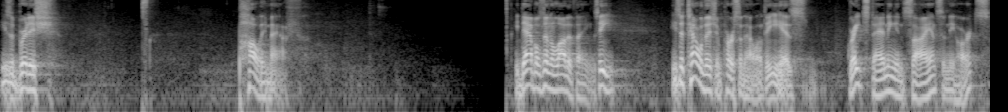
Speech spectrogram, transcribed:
He's a British polymath. He dabbles in a lot of things. He, he's a television personality. He has great standing in science and the arts.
